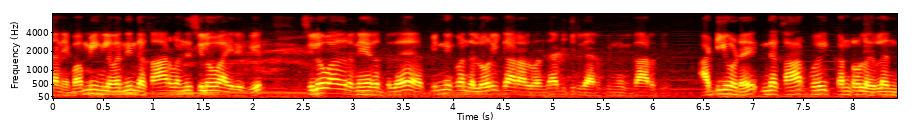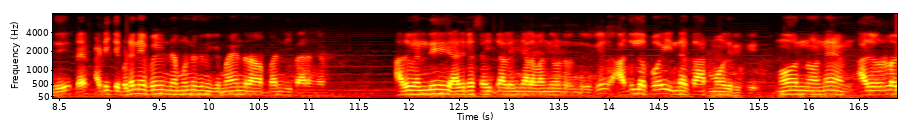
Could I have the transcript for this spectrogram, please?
தானே. பம்மிங்கில் வந்து இந்த கார் வந்து சிலோவாகிருக்கு சிலோவாகிற நேரத்தில் பின்னுக்கு வந்த லொரி காரால் வந்து அடிச்சிருக்காரு பின்னுக்கு காருக்கு அடியோட இந்த கார் போய் கண்ட்ரோலில் இழந்து அடித்த உடனே போய் இந்த முன்னுக்கு நிற்க மஹேந்திரா வண்டி பாருங்க. அது வந்து அதில் சைட்டால் இஞ்சால வந்து கொண்டு இருந்திருக்கு அதில் போய் இந்த கார் மோதிருக்கு. மோதினோடனே அது எவ்வளோ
